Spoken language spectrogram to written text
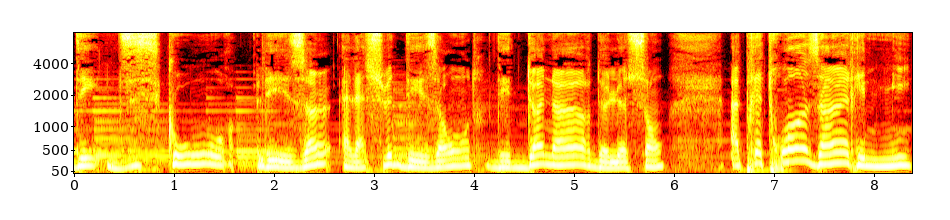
des discours, les uns à la suite des autres, des donneurs de leçons. Après trois heures et demie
